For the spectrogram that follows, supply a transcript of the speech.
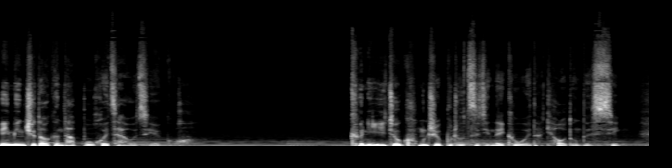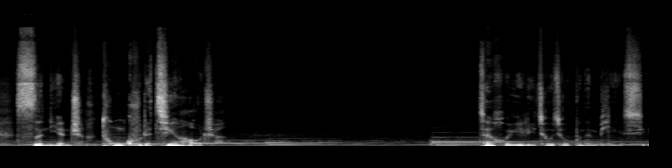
明明知道跟他不会再有结果。可你依旧控制不住自己那颗为他跳动的心，思念着，痛苦着，煎熬着，在回忆里久久不能平息。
